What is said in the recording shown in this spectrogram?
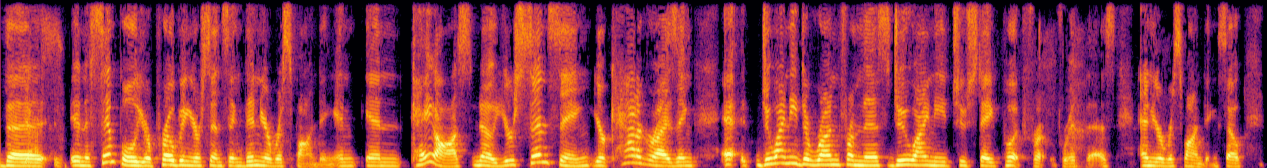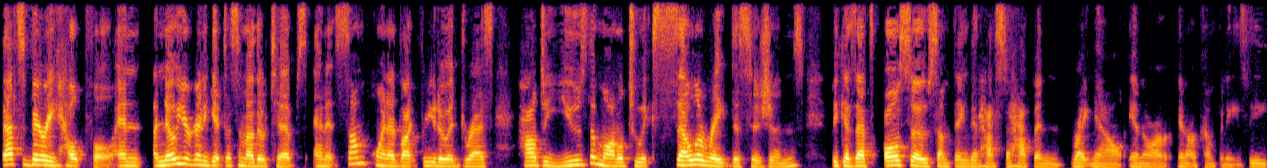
the yes. in a simple you're probing you're sensing then you're responding. In in chaos no you're sensing you're categorizing eh, do i need to run from this? Do i need to stay put for, for this? And you're responding. So that's very helpful. And i know you're going to get to some other tips and at some point i'd like for you to address how to use the model to accelerate decisions because that's also something that has to happen right now in our in our companies. The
